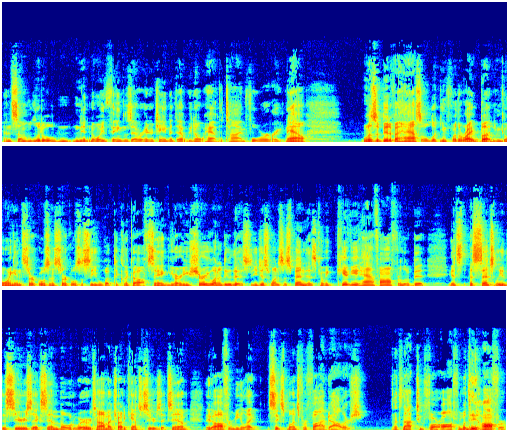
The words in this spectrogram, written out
and some little nitnoid things that were entertainment that we don't have the time for right now was a bit of a hassle looking for the right button, going in circles and circles to see what to click off, saying, Are you sure you want to do this? You just want to suspend this? Can we give you half off for a little bit? It's essentially the Sirius XM mode where every time I try to cancel Sirius XM, they'd offer me like six months for $5. That's not too far off from what they offer.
